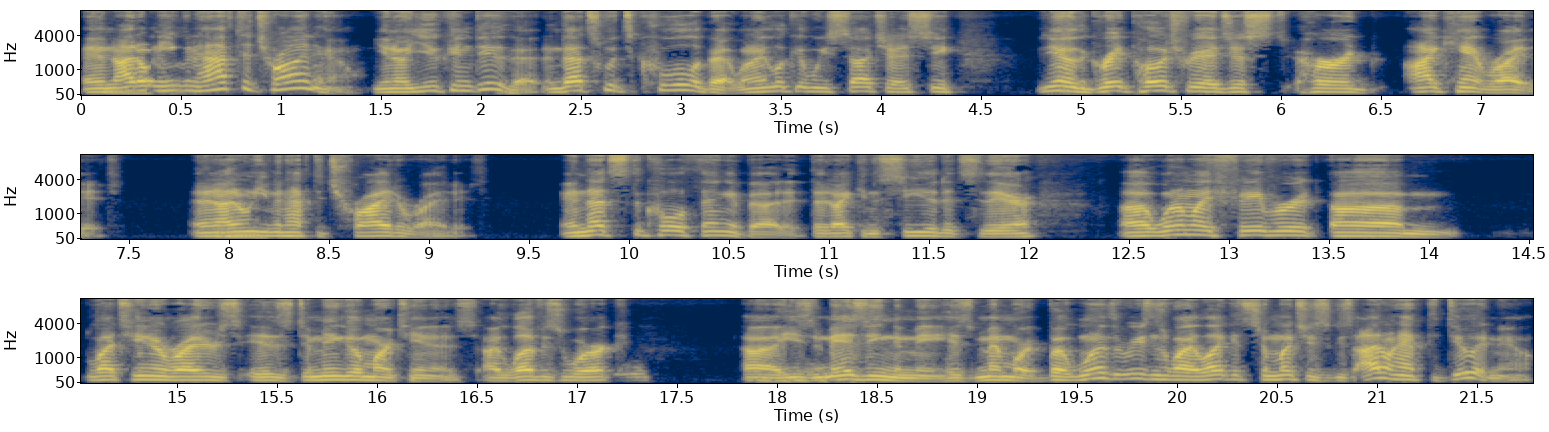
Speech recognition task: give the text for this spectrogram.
and I don't even have to try now. You know, you can do that. And that's what's cool about it. when I look at Huizache, I see, you know, the great poetry I just heard, I can't write it. And I don't mm. even have to try to write it. And that's the cool thing about it, that I can see that it's there. Uh, one of my favorite um, Latino writers is Domingo Martinez. I love his work. Uh, he's mm-hmm. amazing to me, his memoir. But one of the reasons why I like it so much is because I don't have to do it now.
